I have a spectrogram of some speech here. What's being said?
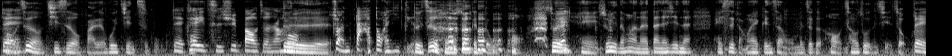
对，这种其实哦，法人会坚持股，对，可以持续抱着，然后赚大段一点，对，这个可能赚更多哦。所以嘿，所以的话呢，大家现在还是赶快跟上我们这个哦操作的节奏。对，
